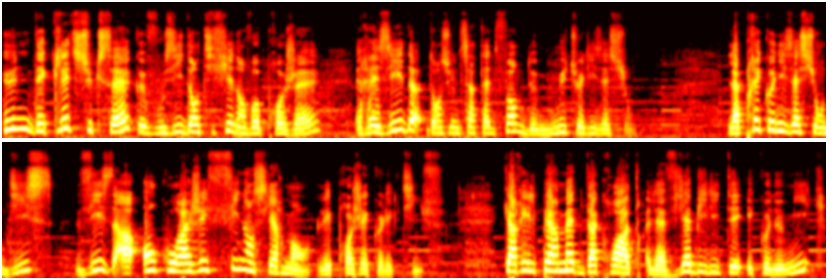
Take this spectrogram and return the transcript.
Une des clés de succès que vous identifiez dans vos projets réside dans une certaine forme de mutualisation. La préconisation 10 vise à encourager financièrement les projets collectifs, car ils permettent d'accroître la viabilité économique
